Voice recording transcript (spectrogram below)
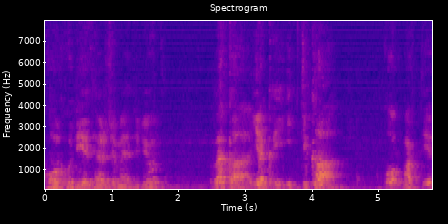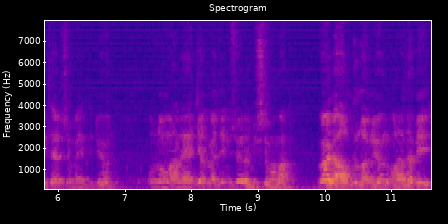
korku diye tercüme ediliyor. Veka, yakı, ittika, korkmak diye tercüme ediliyor. Onun manaya gelmediğini söylemiştim ama öyle algılanıyor. Ona da bir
